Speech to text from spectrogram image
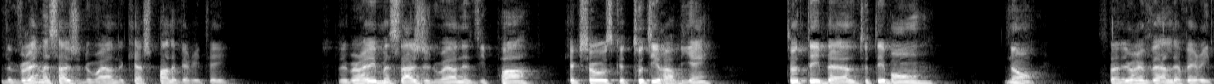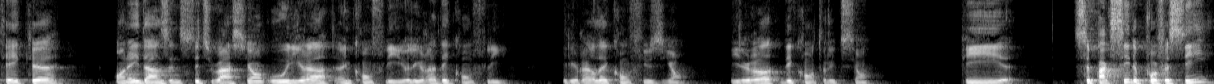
le vrai message de Noël ne cache pas la vérité. Le vrai message de Noël ne dit pas quelque chose que tout ira bien, tout est belle, tout est bon, non, ça nous révèle la vérité que on est dans une situation où il y aura un conflit, il y aura des conflits, il y aura des confusions, il y aura des contradictions. Puis, ce parti de prophétie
